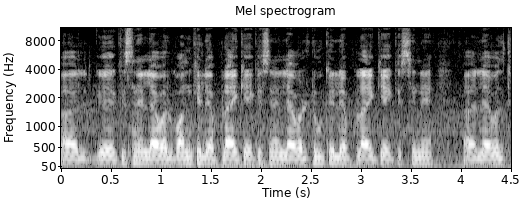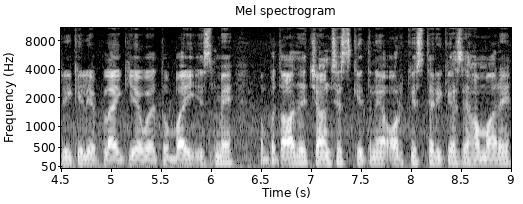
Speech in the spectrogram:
किसी ने लेवल वन के लिए अप्लाई किया किसी ने लेवल टू के लिए अप्लाई किया किसी ने लेवल थ्री के लिए अप्लाई किया हुआ है। तो भाई इसमें बता दें चांसेस कितने और किस तरीके से हमारे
